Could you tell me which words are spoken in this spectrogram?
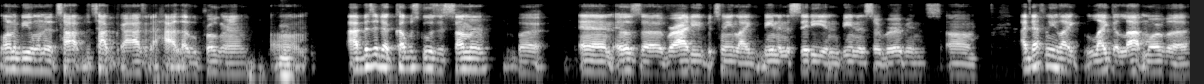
want to be one of the top the top guys at a high level program mm. um, mm-hmm. i visited a couple schools this summer but and it was a variety between like being in the city and being in the suburbans. Um, I definitely like liked a lot more of a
